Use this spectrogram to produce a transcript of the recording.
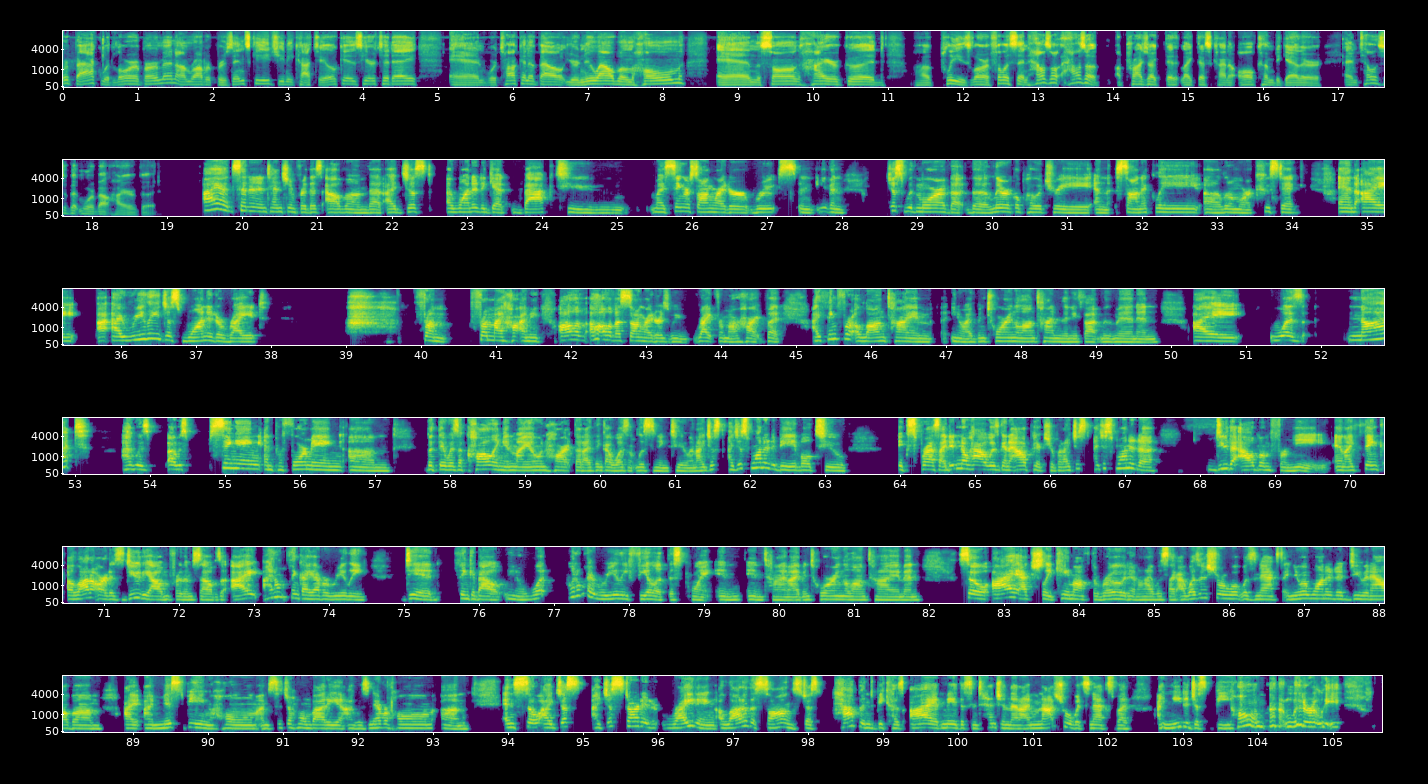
We're back with Laura Berman. I'm Robert Brzezinski. Jeannie Kataoka is here today. And we're talking about your new album, Home, and the song Higher Good. Uh, please, Laura, fill us in. How's a, how's a, a project that, like this kind of all come together? And tell us a bit more about Higher Good. I had set an intention for this album that I just I wanted to get back to my singer-songwriter roots and even just with more of the the lyrical poetry and sonically uh, a little more acoustic. And I I really just wanted to write from from my heart. I mean all of all of us songwriters we write from our heart. But i think for a long time you know i've been touring a long time in the new thought movement and i was not i was i was singing and performing um but there was a calling in my own heart that i think i wasn't listening to. And i just i just wanted to be able to express i didn't know how it was going to outpicture but i just i just wanted to do the album for me. And i think a lot of artists do the album for themselves. I i don't think i ever really did think about you know what what do i really feel at this point in in time? I've been touring a long time and so i actually came off the road and i was like i wasn't sure what was next. I knew i wanted to do an album. I i missed being home. I'm such a homebody. I was never home. Um, and so i just i just started writing. A lot of the songs just happened because i had made this intention that i'm not sure what's next but i need to just be home literally.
